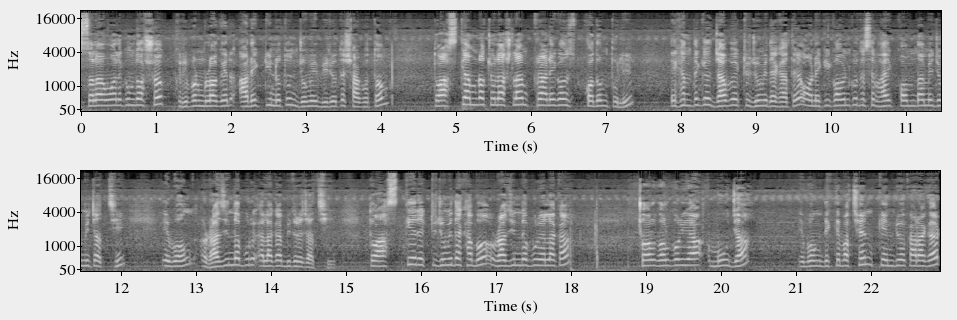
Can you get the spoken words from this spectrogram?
আসসালামু আলাইকুম দর্শক, রিপন ব্লগের আরেকটি নতুন জমির ভিডিওতে স্বাগতম। তো আজকে আমরা চলে আসলাম ক্রানীগঞ্জ কদমতলি। এখান থেকে যাব একটু জমি দেখাতে। অনেকেই কমেন্ট করতেছে, ভাই, কম দামে জমি চাচ্ছি এবং রাজিন্দাপুর এলাকার ভিতরে যাচ্ছি। তো আজকের একটি জমি দেখাবো, রাজিন্দাপুর এলাকা চর গলগরিয়া মৌজা এবং দেখতে পাচ্ছেন কেন্দ্রীয় কারাগার।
